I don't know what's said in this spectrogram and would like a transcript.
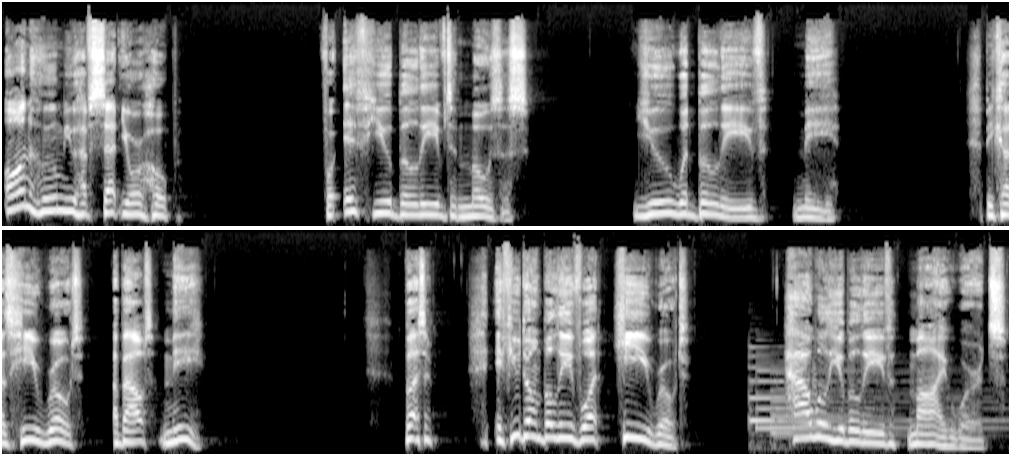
on whom you have set your hope. For if you believed Moses, you would believe me, because he wrote about me. But if you don't believe what he wrote, how will you believe my words?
